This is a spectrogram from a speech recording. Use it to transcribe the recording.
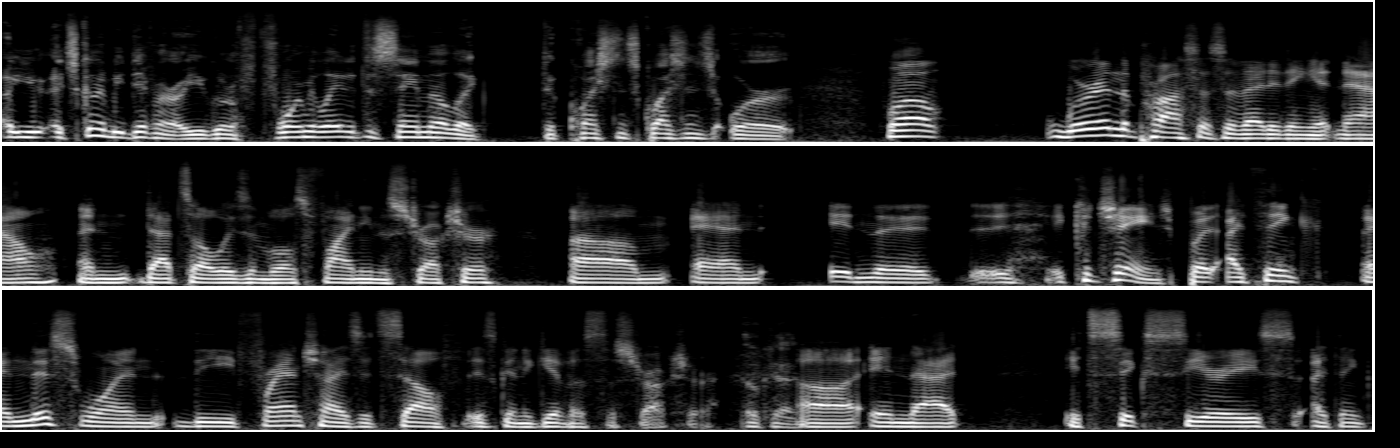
are you it's going to be different. Are you going to formulate it the same though like the questions questions or? Well, we're in the process of editing it now, and that's always involves finding the structure. Um, and in the, it could change, but I think in this one, the franchise itself is going to give us the structure. Okay. Uh, in that it's six series, I think.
